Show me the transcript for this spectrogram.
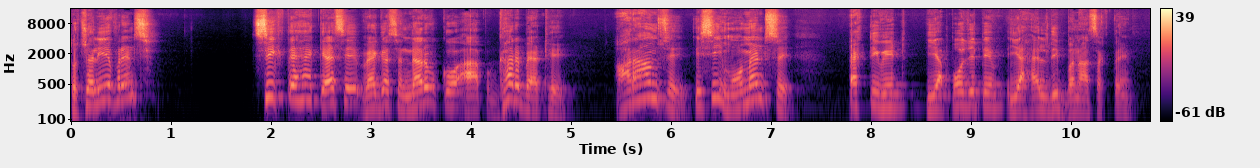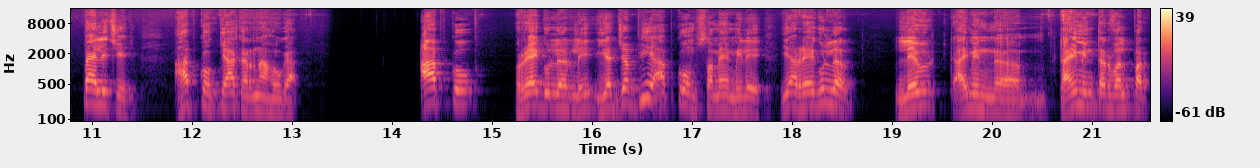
तो चलिए फ्रेंड्स सीखते हैं कैसे वेगस नर्व को आप घर बैठे आराम से, इसी मोमेंट से एक्टिवेट या पॉजिटिव या हेल्दी बना सकते हैं। पहली चीज़, आपको क्या करना होगा? आपको रेगुलरली या जब भी आपको समय मिले या regular level I mean time interval पर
